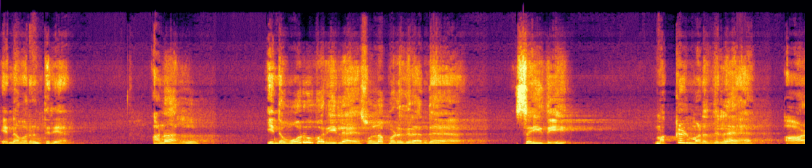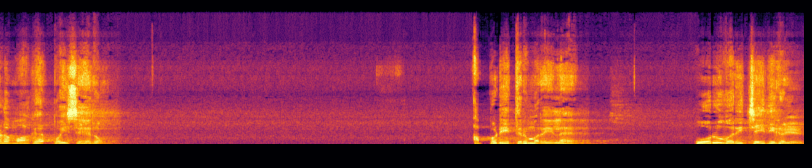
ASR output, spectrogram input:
என்ன வரும்னு தெரியாது. ஆனால் இந்த ஒரு வரியில் சொல்லப்படுகிற அந்த செய்தி மக்கள் மனதில் ஆழமாக போய் சேரும். அப்படி திருமறையில் ஒரு வரி செய்திகள்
